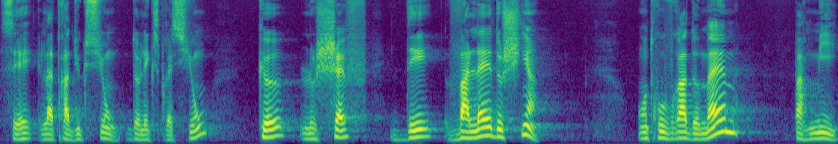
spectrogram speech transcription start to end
c'est la traduction de l'expression, que le chef des valets de chiens. On trouvera de même, parmi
